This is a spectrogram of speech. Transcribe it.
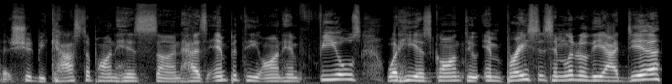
that should be cast upon his son, has empathy on him, feels what he has gone through, embraces him. Literally, the idea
